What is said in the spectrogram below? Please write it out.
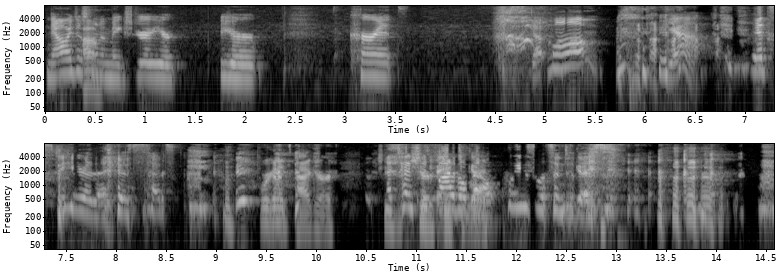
Now I just Um, want to make sure your your current stepmom Yeah. gets to hear this. That's We're gonna tag her. She's, attention she's a Bible girl. Belt. Please listen to this.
